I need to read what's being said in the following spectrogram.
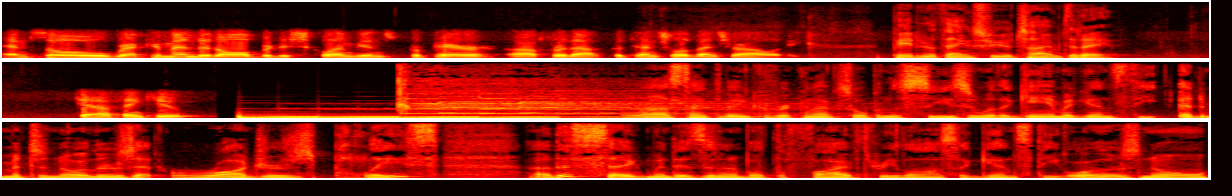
And so recommend that all British Columbians prepare for that potential eventuality. Pader, thanks for your time today. Yeah, thank you. Last night, the Vancouver Canucks opened the season with a game against the Edmonton Oilers at Rogers Place. Uh, this segment isn't about the 5 3 loss against the Oilers. No,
